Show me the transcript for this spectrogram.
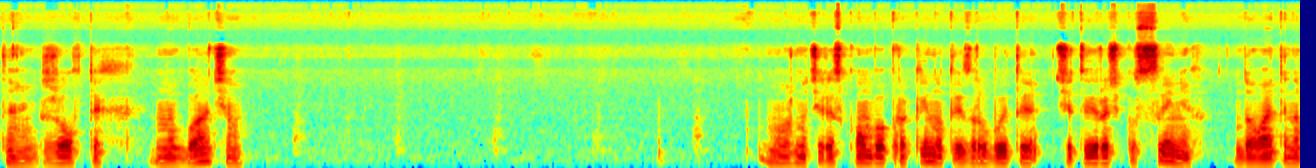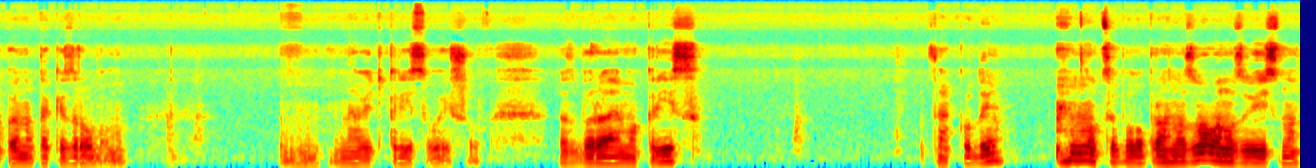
Так, жовтих не бачу. Можна через комбо прокинути і зробити четвірочку синіх. Давайте, напевно, так і зробимо. Навіть кріс вийшов. Збираємо кріс. Так, куди? Ну, це було прогнозовано, звісно.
